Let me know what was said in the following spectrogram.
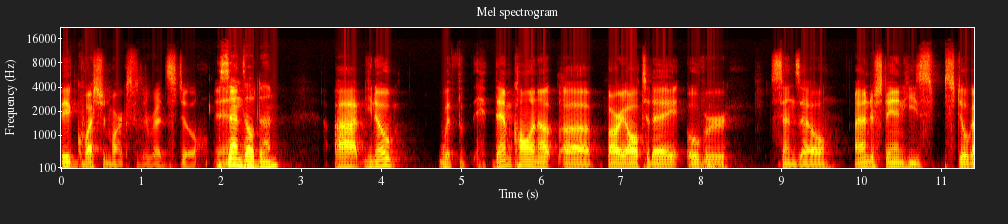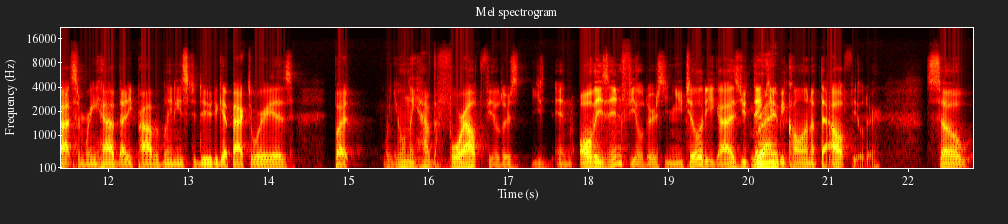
big question marks for the Reds still. Is Senzel done? uh, you know, with them calling up uh, Barrero today over Mm-hmm. Senzel, I understand he's still got some rehab that he probably needs to do to get back to where he is. But when you only have the four outfielders you, and all these infielders and utility guys, you'd think Right. you'd be calling up the outfielder. So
